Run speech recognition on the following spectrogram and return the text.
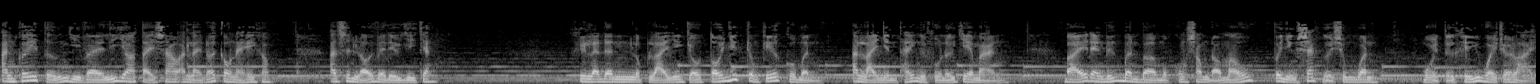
Anh có ý tưởng gì về lý do tại sao anh lại nói câu này hay không? Anh xin lỗi về điều gì chăng? Khi La Đình lục lại những chỗ tối nhất trong ký ức của mình, anh lại nhìn thấy người phụ nữ che mạng. Bà ấy đang đứng bên bờ một con sông đỏ máu với những xác người xung quanh, mùi tử khí quay trở lại.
